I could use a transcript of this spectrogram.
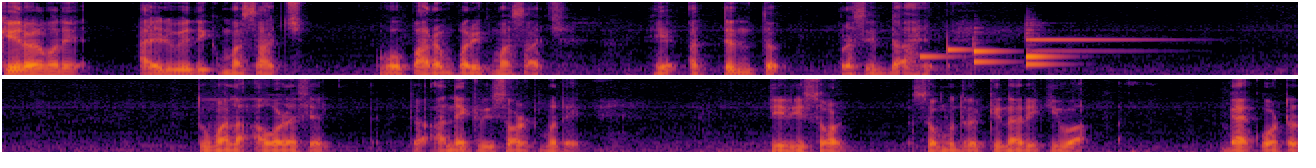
केरळमध्ये आयुर्वेदिक मसाज व पारंपरिक मसाज हे अत्यंत प्रसिद्ध आहे. तुम्हाला आवड असेल तर अनेक रिसॉर्टमध्ये ती रिसॉर्ट समुद्रकिनारी किंवा बॅकवॉटर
